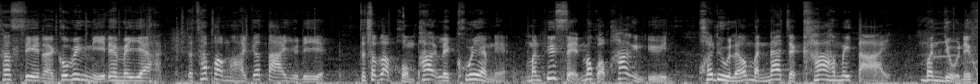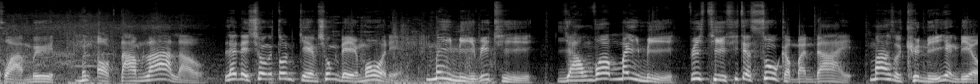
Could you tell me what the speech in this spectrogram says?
ถ้าเซียนอะก็วิ่งหนีได้ไม่ยาก แต่ถ้าประมาทก็ตายอยู่ดี แต่สำหรับผมภาคเลคเวียมเนี่ยมันพิเศษมากกว่าภาคอื่นๆ เพราะดูแล้วมันน่าจะฆ่าไม่ตาย มันอยู่ในความมืด มันออกตามล่าเรา และในช่วงต้นเกมช่วงเดโมเนี่ยไม่มีวิธีย้ำว่าไม่มีวิธีที่จะสู้กับมันได้ มากสุดคือหนีอย่างเดียว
